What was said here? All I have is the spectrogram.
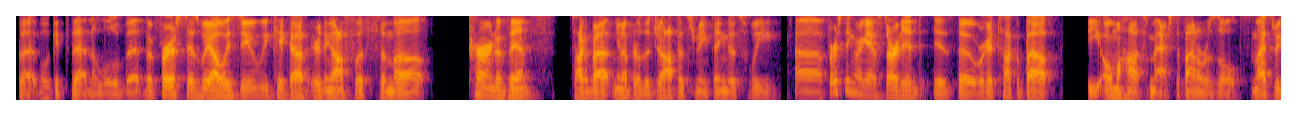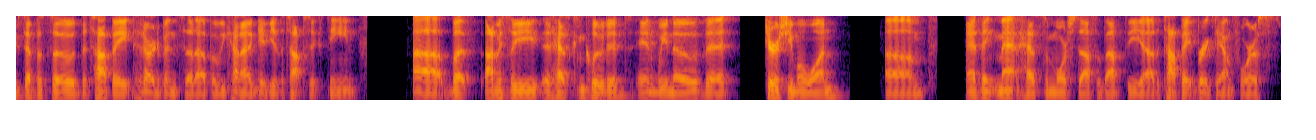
but we'll get to that in a little bit. But first, as we always do, we kick off everything off with some uh, current events. Talk about you know if there was a Joffice or anything this week. Uh, first thing we're gonna get started is though we're gonna talk about the Omaha Smash, the final results. In last week's episode, the top eight had already been set up, and we kind of gave you the top sixteen. Uh, but obviously, it has concluded, and we know that Kirishima won. Um, and I think Matt has some more stuff about the uh, the top eight breakdown for us.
